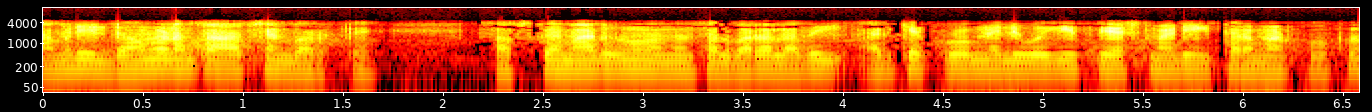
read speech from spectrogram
ಆಮೇಲೆ ಇಲ್ಲಿ ಡೌನ್ಲೋಡ್ ಅಂತ ಆಪ್ಷನ್ ಬರುತ್ತೆ. ಸಬ್ಸ್ಕ್ರೈಬ್ ಮಾಡಿದ್ರು ಒಂದೊಂದು ಸಲ ಬರಲ್ಲ, ಅದು, ಅದಕ್ಕೆ ಕ್ರೋಮ್ನಲ್ಲಿ ಹೋಗಿ ಪೇಸ್ಟ್ ಮಾಡಿ ಈ ಥರ ಮಾಡ್ಕೋಬೇಕು.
